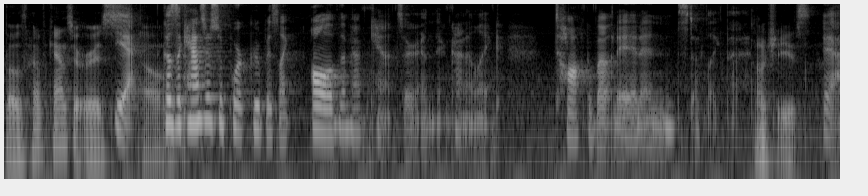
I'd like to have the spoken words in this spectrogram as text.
both have cancer, or is Yeah, Oh, because the cancer support group is like all of them have cancer, and they're kind of like talk about it and stuff like that. oh, jeez, Yeah,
